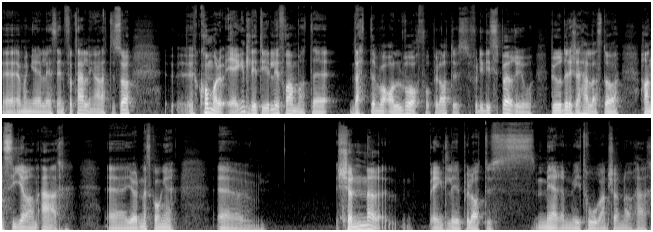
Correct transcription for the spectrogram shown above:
evangeliet sin fortelling av dette, så kommer det jo egentlig tydelig fram at dette var alvor for Pilatus. Fordi de spør jo Burde det ikke heller stå 'Han sier han er jødenes konge'? Skjønner egentlig Pilatus mer enn vi tror han skjønner her?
